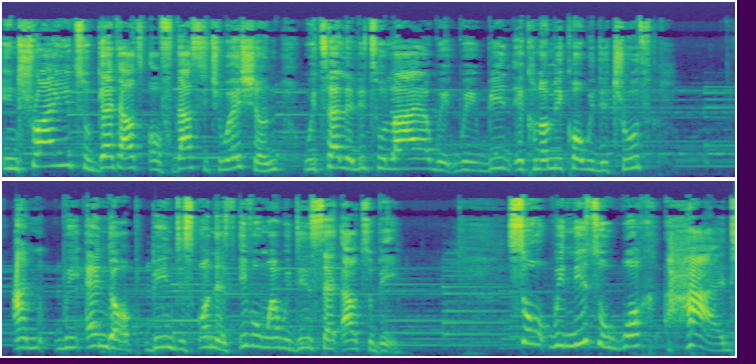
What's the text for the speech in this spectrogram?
in trying to get out of that situation, we tell a little lie, we, we being economical with the truth, and we end up being dishonest even when we didn't set out to be. So we need to work hard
